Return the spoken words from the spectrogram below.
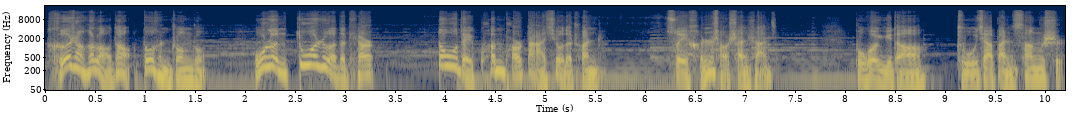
和尚和老道都很庄重，无论多热的天儿，都得宽袍大袖的穿着，所以很少扇扇子。不过遇到主家办丧事、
